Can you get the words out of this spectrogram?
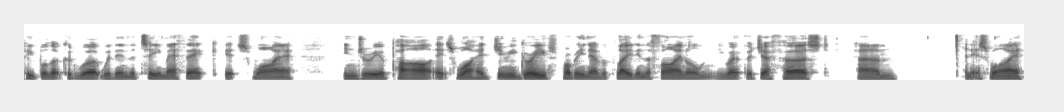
people that could work within the team ethic. It's why injury apart. It's why Jimmy Greaves probably never played in the final. He went for Geoff Hurst. Um, and it's why,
